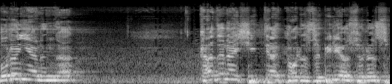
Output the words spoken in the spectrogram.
Bunun yanında kadına şiddet konusu biliyorsunuz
